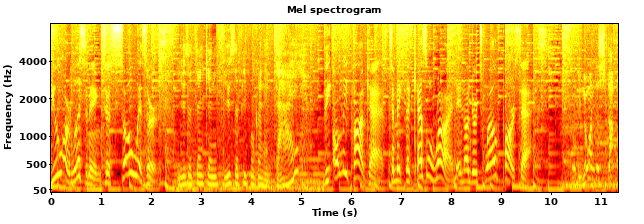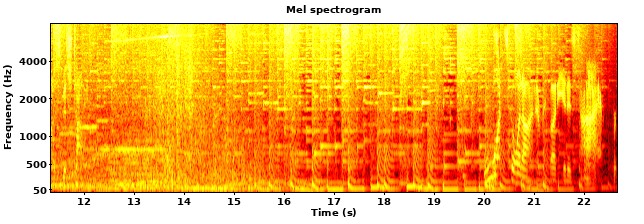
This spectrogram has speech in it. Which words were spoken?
You are listening to So Wizard, You're thinking, you said people gonna die? the only podcast to make the Kessel run in under 12 parsecs. There'll be no one to stop us this time. What's going on, everybody? It is time for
